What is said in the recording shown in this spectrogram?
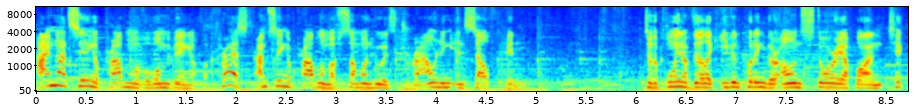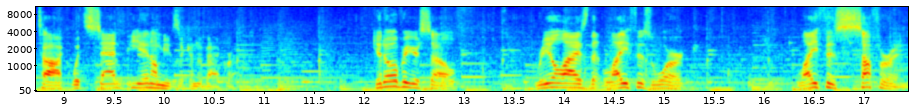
I'm not seeing a problem of a woman being oppressed. I'm seeing a problem of someone who is drowning in self pity. To to the point of they're like even putting their own story up on TikTok with sad piano music in the background. Get over yourself. Realize that life is work, life is suffering.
